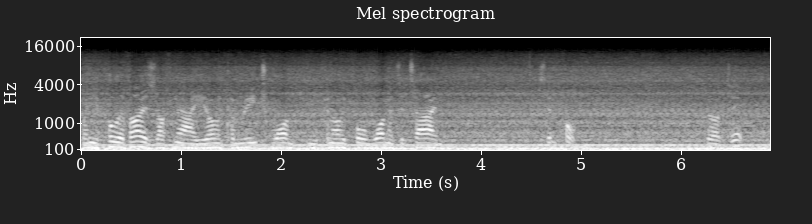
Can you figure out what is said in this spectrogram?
when you pull the visor off now you only can reach one. You can only pull one at a time. Simple. Pro tip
